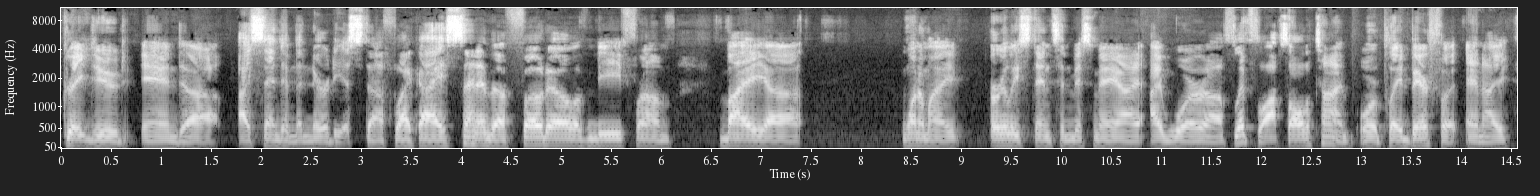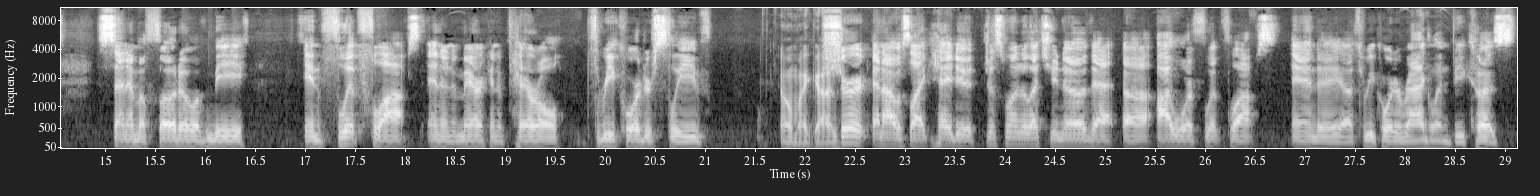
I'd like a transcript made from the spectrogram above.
great dude, and uh, I send him the nerdiest stuff. Like I sent him a photo of me from my uh, one of my early stints in Miss May. I, I wore uh, flip flops all the time, or played barefoot, and I sent him a photo of me in flip flops and an American Apparel three quarter sleeve Oh my god! shirt. And I was like, hey, dude, just wanted to let you know that uh, I wore flip flops and a uh, three quarter raglan because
